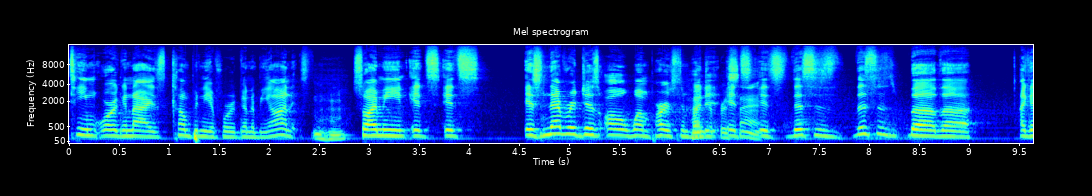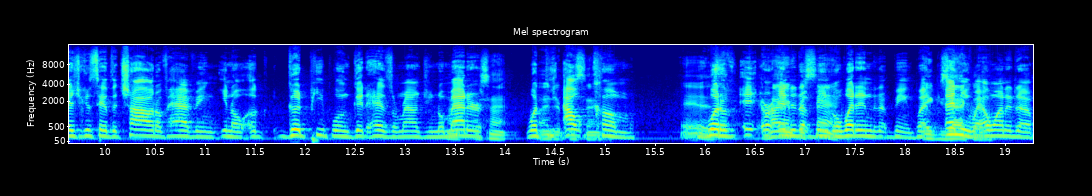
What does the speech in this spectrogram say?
team organized company. If we're gonna be honest, Mhm. so I mean, it's it's it's never just all one person, but it, it's it's this is this is the the I guess you could say the child of having you know a, good people and good heads around you, no matter 100%, what the outcome Yes. would have it, or ended up being or what ended up being. But Exactly. anyway, I wanted to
